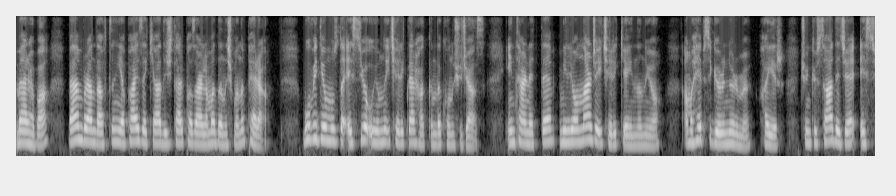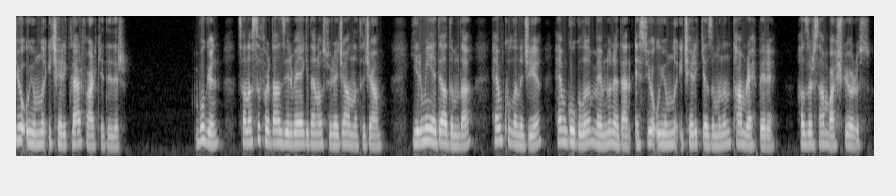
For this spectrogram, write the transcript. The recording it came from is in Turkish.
Merhaba, ben Brandaft'ın yapay zeka dijital pazarlama danışmanı Pera. Bu videomuzda SEO uyumlu içerikler hakkında konuşacağız. İnternette milyonlarca içerik yayınlanıyor. Ama hepsi görünür mü? Hayır. Çünkü sadece SEO uyumlu içerikler fark edilir. Bugün sana sıfırdan zirveye giden o süreci anlatacağım. 27 adımda hem kullanıcıyı hem Google'ı memnun eden SEO uyumlu içerik yazımının tam rehberi. Hazırsan başlıyoruz.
